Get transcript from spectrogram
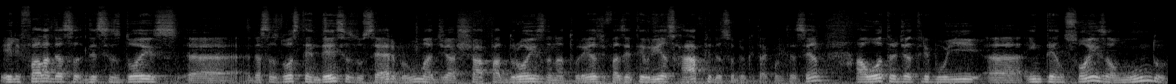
ele fala dessa, desses dois, uh, dessas duas tendências do cérebro, uma de achar padrões da natureza, de fazer teorias rápidas sobre o que está acontecendo, a outra de atribuir uh, intenções ao mundo,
